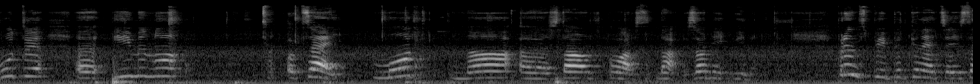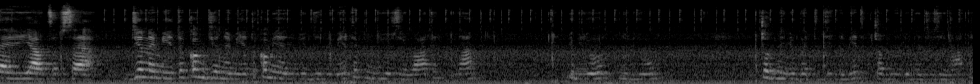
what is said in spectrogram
бути е, іменно оцей мод на е, Star Wars. Да, Зорні війни. В принципі, під кінець цієї серії я це все динамітиком, динамітиком, я люблю динамітик, люблю взривати, да. Люблю, люблю. Щоб не любити динамітик, щоб не любити взривати.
